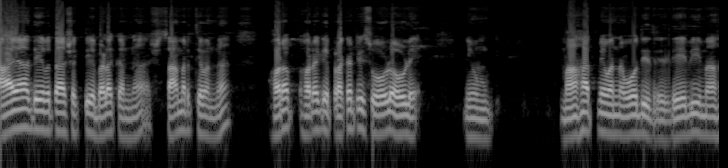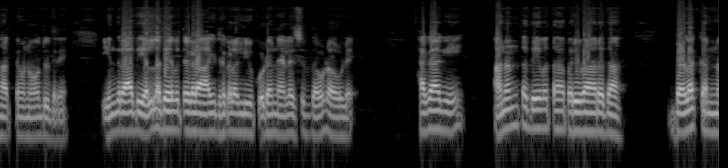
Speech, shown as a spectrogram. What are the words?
ಆಯಾ ದೇವತಾ ಶಕ್ತಿಯ ಬೆಳಕನ್ನ, ಸಾಮರ್ಥ್ಯವನ್ನ ಹೊರ, ಹೊರಗೆ ಪ್ರಕಟಿಸುವವಳು ಅವಳೆ. ನೀವು ಮಾಹಾತ್ಮ್ಯವನ್ನು ಓದಿದ್ರೆ, ದೇವಿ ಮಾಹಾತ್ಮ್ಯವನ್ನು ಓದಿದ್ರೆ ಇಂದ್ರಾದಿ ಎಲ್ಲ ದೇವತೆಗಳ ಆಯುಧಗಳಲ್ಲಿಯೂ ಕೂಡ ನೆಲೆಸಿದ್ದವಳು ಅವಳೆ. ಹಾಗಾಗಿ ಅನಂತ ದೇವತಾ ಪರಿವಾರದ ಬೆಳಕನ್ನ,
